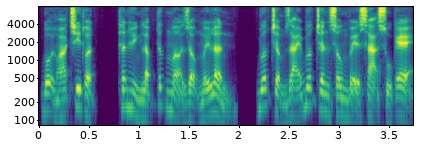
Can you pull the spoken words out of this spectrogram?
bội hóa chi thuật, thân hình lập tức mở rộng mấy lần, bước chậm rãi bước chân sông về xạ sủ kẻ.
